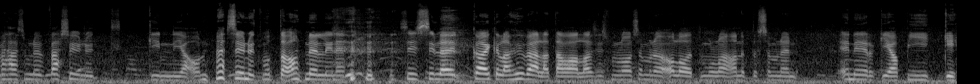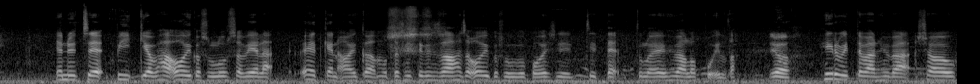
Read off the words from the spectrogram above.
vähän semmoinen väsynytkin ja on väsynyt, mutta onnellinen. siis silleen kaikella hyvällä tavalla. Siis mulla on semmoinen olo, että mulla on annettu semmoinen energiapiikki ja nyt se piikki on vähän oikosulussa vielä hetken aikaa, mutta sitten kun se saadaan se oikosulku pois, niin sitten tulee hyvä loppuilta. Joo. Hirvittävän hyvä show.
